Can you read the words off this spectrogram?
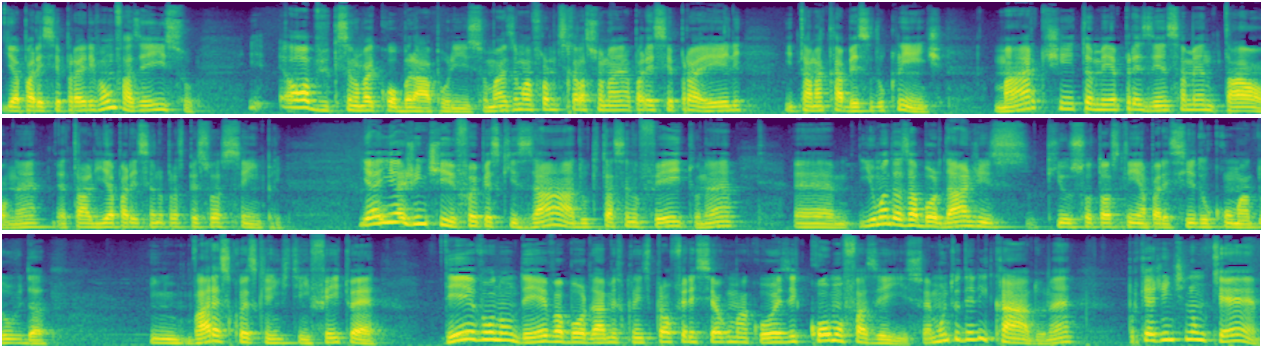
de aparecer para ele, vamos fazer isso. É óbvio que você não vai cobrar por isso, mas é uma forma de se relacionar e aparecer para ele e estar tá na cabeça do cliente. Marketing também é presença mental, né? É estar tá ali aparecendo para as pessoas sempre. E aí a gente foi pesquisar do que está sendo feito, né? É, e uma das abordagens que os fotógrafos têm aparecido com uma dúvida em várias coisas que a gente tem feito é devo ou não devo abordar meus clientes para oferecer alguma coisa e como fazer isso. É muito delicado, né? Porque a gente não quer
